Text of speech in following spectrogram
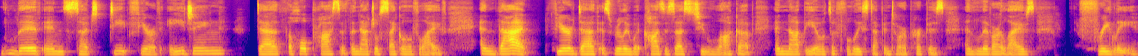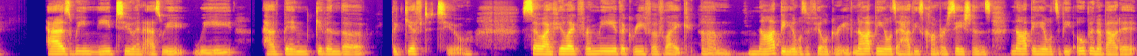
live in such deep fear of aging death the whole process the natural cycle of life and that fear of death is really what causes us to lock up and not be able to fully step into our purpose and live our lives freely as we need to and as we we have been given the the gift to so I feel like for me, the grief of like um, not being able to feel grief, not being able to have these conversations, not being able to be open about it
